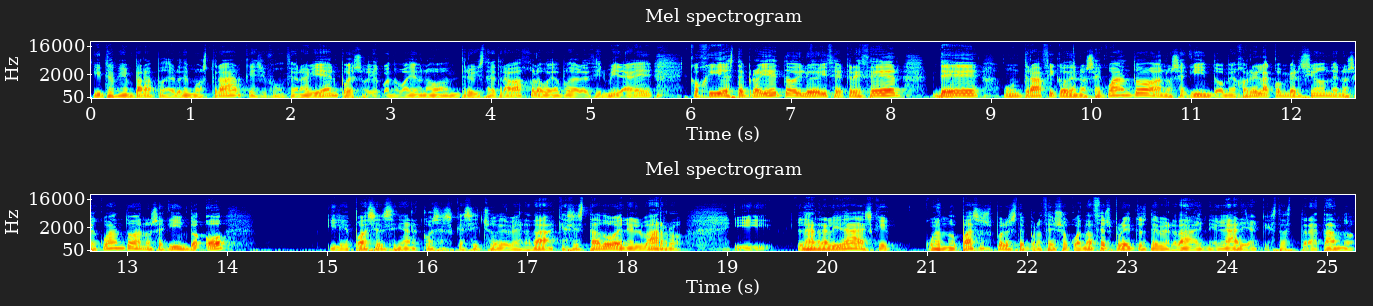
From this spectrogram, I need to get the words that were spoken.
y también para poder demostrar que si funciona bien, pues oye, cuando vaya a una entrevista de trabajo le voy a poder decir, mira, eh, cogí este proyecto y lo hice crecer de un tráfico de no sé cuánto a no sé quinto, mejoré la conversión de no sé cuánto a no sé quinto, o y le puedas enseñar cosas que has hecho de verdad, que has estado en el barro. Y la realidad es que cuando pasas por este proceso, cuando haces proyectos de verdad en el área que estás tratando,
